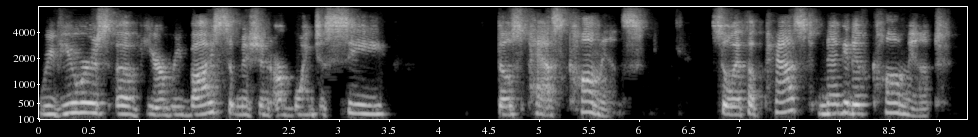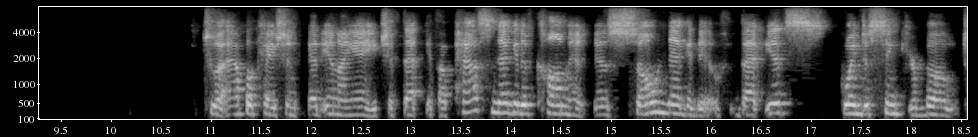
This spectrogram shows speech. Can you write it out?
reviewers of your revised submission are going to see those past comments. So if a past negative comment to an application at NIH, if that if a past negative comment is so negative that it's going to sink your boat,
